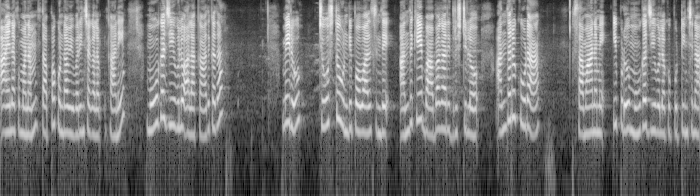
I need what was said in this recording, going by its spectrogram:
ఆయనకు మనం తప్పకుండా వివరించగలం. కానీ మూగజీవులు అలా కాదు కదా? మీరు చూస్తూ ఉండిపోవాల్సిందే. అందుకే బాబాగారి దృష్టిలో అందరూ కూడా సమానమే. ఇప్పుడు మూగజీవులకు పుట్టించిన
